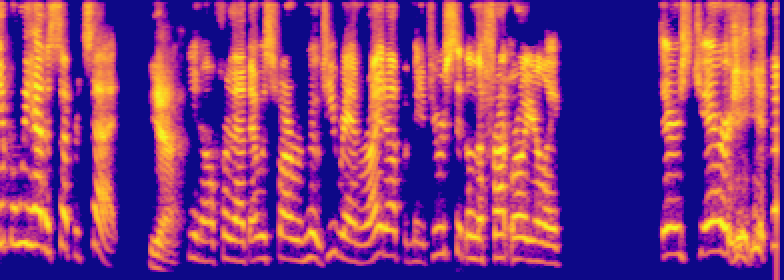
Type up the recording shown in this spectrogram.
yeah, but we had a separate set. Yeah. You know, for that, that was far removed. He ran right up. I mean, if you were sitting in the front row, you're like, there's Jerry.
